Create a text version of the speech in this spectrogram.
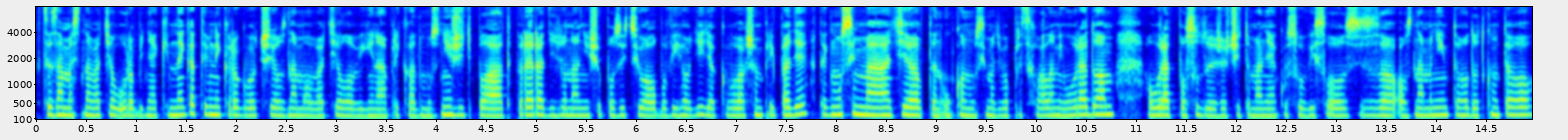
chce zamestnávateľ urobiť nejaký negatívny krok voči oznamovateľovi, napríklad mu znižiť plát, preradiť ho na nižšiu pozíciu alebo vyhodiť, ako vo vašom prípade, tak musí mať, ten úkon musí mať vopred schválený úradom a úrad posudzuje, že či to má nejakú súvislosť s oznámením toho dotknutého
